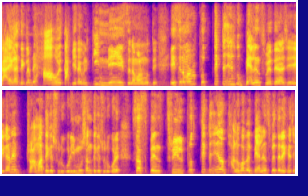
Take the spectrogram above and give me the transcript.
জায়গা দেখলে আপনি হা হয়ে তাকিয়ে থাকবেন, কি নেই এই সিনেমার মধ্যে? এই সিনেমার প্রত্যেকটা জিনিস খুব ব্যালেন্স পেতে আছে। এখানে ড্রামা থেকে শুরু করে ইমোশন থেকে শুরু করে সাসপেন্স থ্রিল প্রত্যেকটা জিনিস ভালোভাবে ব্যালেন্স পেতে রেখেছে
